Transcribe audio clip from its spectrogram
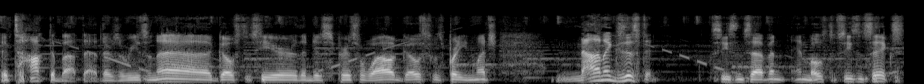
They've talked about that. There's a reason, eh, Ghost is here, then disappears for a while. Ghost was pretty much non existent season 7 and most of season 6.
